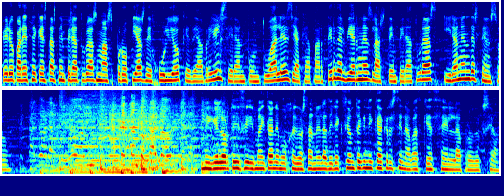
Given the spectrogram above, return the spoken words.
pero parece que estas temperaturas más propias de julio que de abril serán puntuales, ya que a partir del viernes las temperaturas irán en descenso. Miguel Ortiz y Maitane Mujedo están en la dirección técnica, Cristina Vázquez en la producción.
